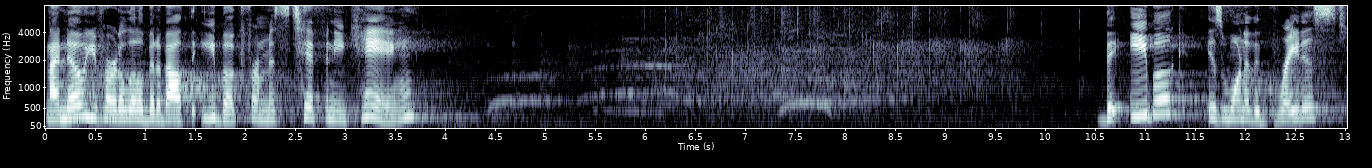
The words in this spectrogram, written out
And I know you've heard a little bit about the ebook from Miss Tiffany King. The ebook is one of the greatest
